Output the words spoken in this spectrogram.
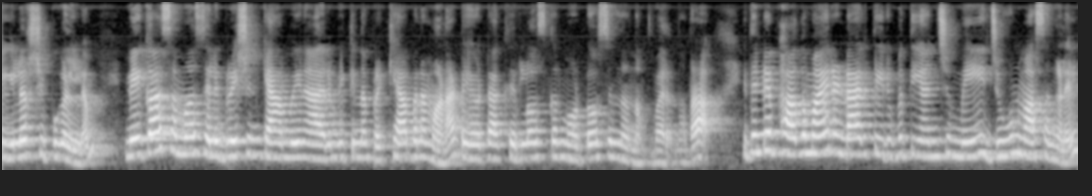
ഡീലർഷിപ്പുകളിലും മെഗാ സമ്മർ സെലിബ്രേഷൻ ക്യാമ്പയിൻ ആരംഭിക്കുന്ന പ്രഖ്യാപനമാണ് ടൊയോട്ട കിർലോസ്കർ മോട്ടോഴ്സിൽ നിന്നും വരുന്നത്. ഇതിന്റെ ഭാഗമായി രണ്ടായിരത്തി ഇരുപത്തി അഞ്ച് മെയ് ജൂൺ മാസങ്ങളിൽ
